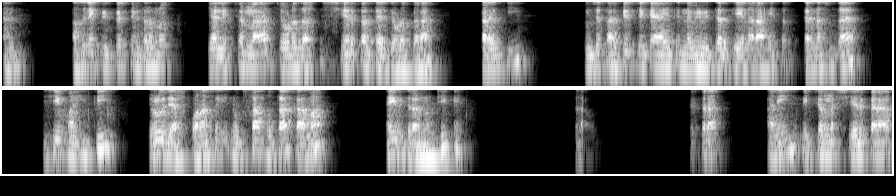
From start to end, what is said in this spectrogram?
आणि अजून एक रिक्वेस्ट आहे मित्रांनो, या लेक्चरला जेवढं जास्त शेअर करता येईल तेवढं करा. कारण की तुमच्यासारखेच जे काही आहे ते नवीन विद्यार्थी येणार आहे, तर त्यांना सुद्धा याची माहिती मिळू द्या. कोणाचंही नुकसान होता कामा नाही मित्रांनो. ठीक आहे? करा आणि लेक्चरला शेअर करा.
